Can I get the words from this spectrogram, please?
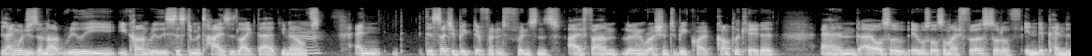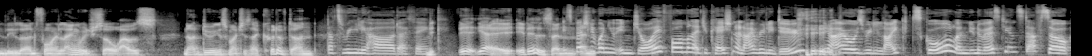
languages are not really you can't really systematize it like that you know and there's such a big difference for instance i found learning russian to be quite complicated and i also it was also my first sort of independently learned foreign language so i was not doing as much as i could have done That's really hard, I think. it, yeah it, it is and Especially and- when you enjoy formal education, and I really do. you know, I always really liked school and university and stuff. So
